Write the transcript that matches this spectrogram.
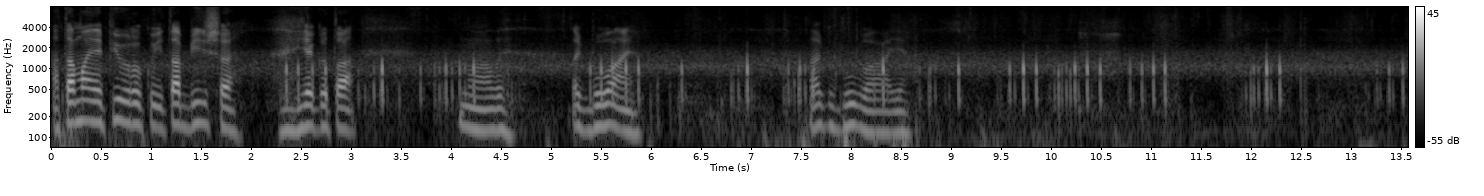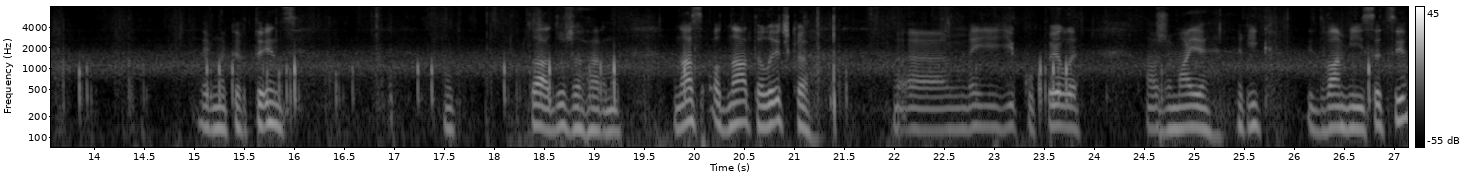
а та має півроку і та більша, як ота. Ну, але так буває. Так буває. Як на картинці. От, та, дуже гарно. У нас одна теличка, ми її купили, вже має рік і два місяці.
